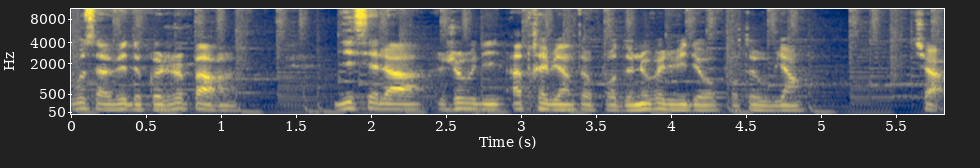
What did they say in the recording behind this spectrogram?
vous savez de quoi je parle. D'ici là, je vous dis à très bientôt pour de nouvelles vidéos. Portez-vous bien. Ciao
